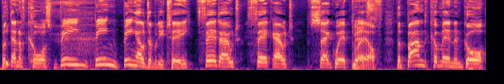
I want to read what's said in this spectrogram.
But then, of course, being being being LWT, fade out, fake out, segue, playoff. The band come in and go,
